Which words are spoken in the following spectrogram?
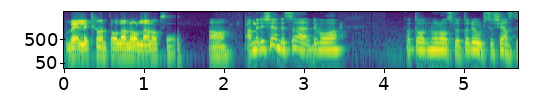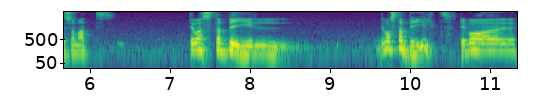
Väldigt skönt att hålla nollan också. Ja, ja men det kändes så här. Det var... För att ta några avslutande ord så känns det som att det var en stabil... Det var stabilt. Det var eh,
